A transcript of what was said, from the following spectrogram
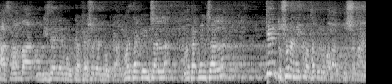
পাঁচ নাম্বার, ডিজাইনের বোরকা, ফ্যাশনের বোরকা। মনে থাকবে ইনশাল্লাহ মনে থাকবে ইনশাল্লাহ কিন্তু শুনেন, এই কথাগুলো বলার উদ্দেশ্য নয়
